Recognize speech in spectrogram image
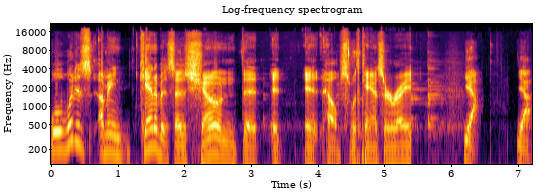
Well, what is I mean, cannabis has shown that it it helps with cancer, right? Yeah, yeah.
